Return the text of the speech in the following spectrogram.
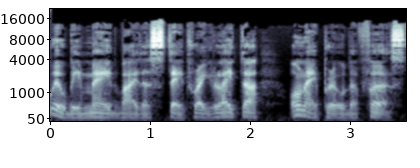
will be made by the state regulator on April the 1st.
